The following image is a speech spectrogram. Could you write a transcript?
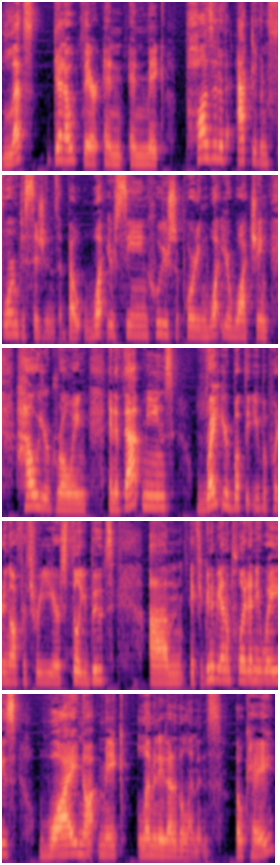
Let's get out there and, and make positive, active, informed decisions about what you're seeing, who you're supporting, what you're watching, how you're growing. And if that means write your book that you've been putting off for three years, fill your boots. Um, if you're going to be unemployed anyways, why not make lemonade out of the lemons? Okay?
